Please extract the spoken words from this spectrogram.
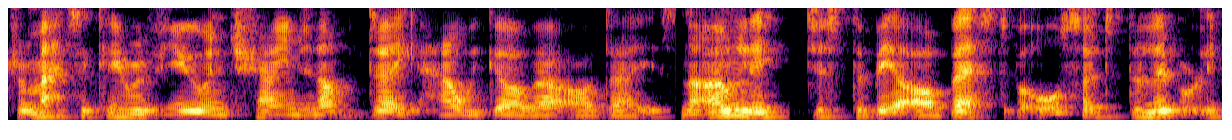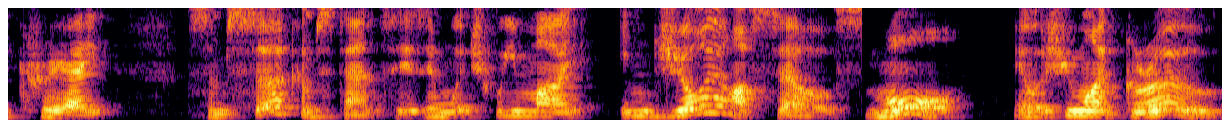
dramatically review and change and update how we go about our days. Not only just to be at our best, but also to deliberately create some circumstances in which we might enjoy ourselves more, in which we might grow,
